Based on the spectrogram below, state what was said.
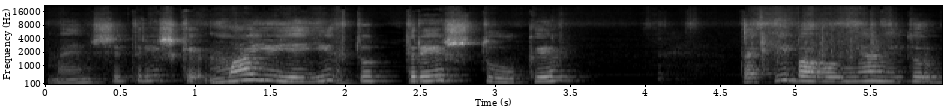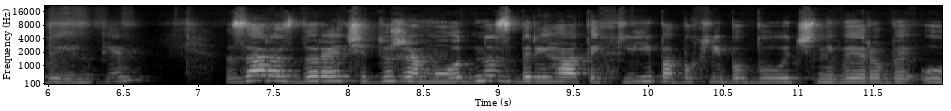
менше трішки. Маю я їх тут три штуки. Такі бавовняні торбинки. Зараз, до речі, дуже модно зберігати хліб або хлібобулочні вироби у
